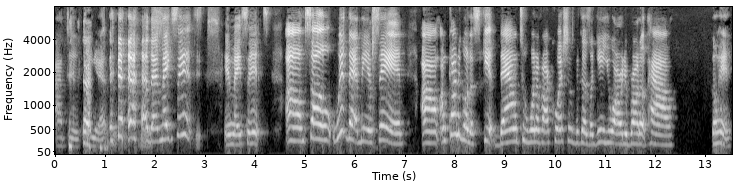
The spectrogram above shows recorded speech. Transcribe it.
I do yeah. That makes sense. It makes sense. Um so with that being said um i'm kind of going to skip down to one of our questions because again you already brought up how go ahead.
